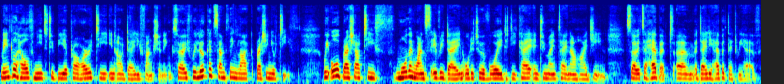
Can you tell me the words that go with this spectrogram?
mental health needs to be a priority in our daily functioning. So, if we look at something like brushing your teeth, we all brush our teeth more than once every day in order to avoid decay and to maintain our hygiene. So, it's a habit, um, a daily habit that we have.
